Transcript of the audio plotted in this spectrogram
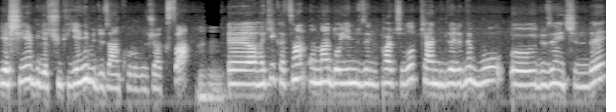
yaşayabilir. Çünkü yeni bir düzen kurulacaksa Hı hı. e, hakikaten onlar da o yeni düzenin parçası olup kendilerine bu e, düzen içinde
